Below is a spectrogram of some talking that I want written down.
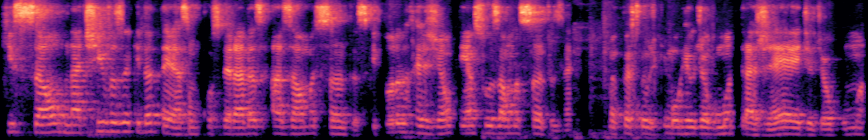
que são nativas aqui da Terra, são consideradas as almas santas, que toda região tem as suas almas santas, né? Uma pessoa que morreu de alguma tragédia, de alguma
